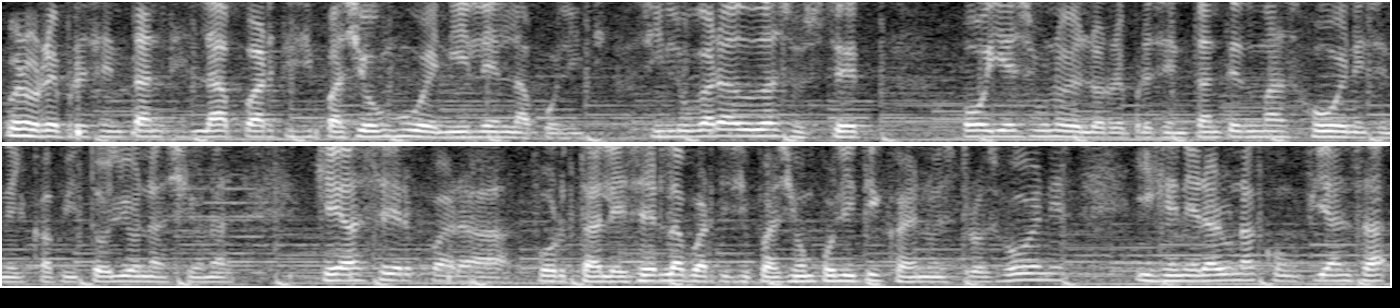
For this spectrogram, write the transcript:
Bueno, representante, la participación juvenil en la política. Sin lugar a dudas, usted hoy es uno de los representantes más jóvenes en el Capitolio Nacional. ¿Qué hacer para fortalecer la participación política de nuestros jóvenes y generar una confianza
